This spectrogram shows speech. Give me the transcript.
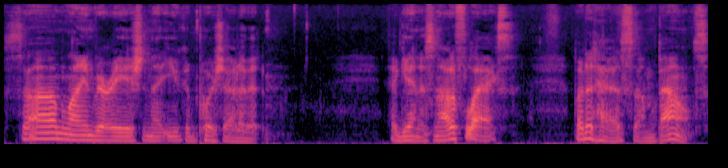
some line variation that you can push out of it. Again, it's not a flex, but it has some bounce,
